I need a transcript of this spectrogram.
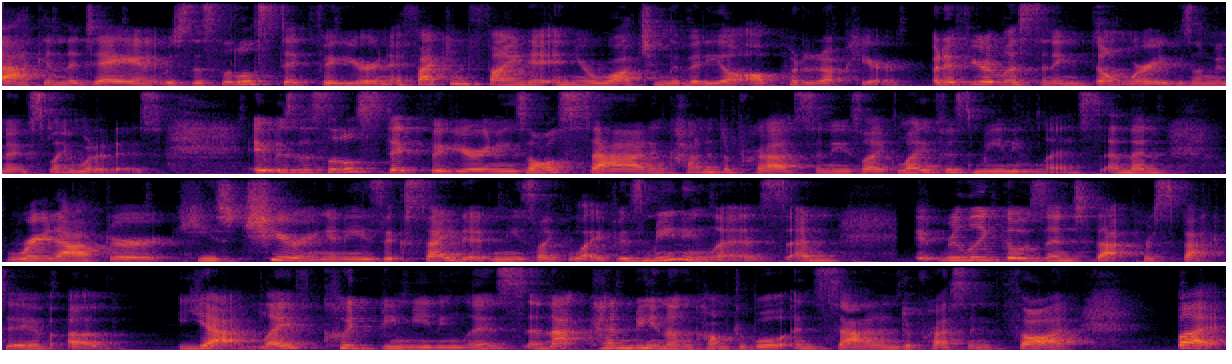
back in the day and it was this little stick figure and if I can find it and you're watching the video I'll put it up here but if you're listening don't worry because I'm going to explain what it is it was this little stick figure and he's all sad and kind of depressed and he's like life is meaningless. And then right after he's cheering and he's excited and he's like life is meaningless. And it really goes into that perspective of yeah life could be meaningless and that can be an uncomfortable and sad and depressing thought but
